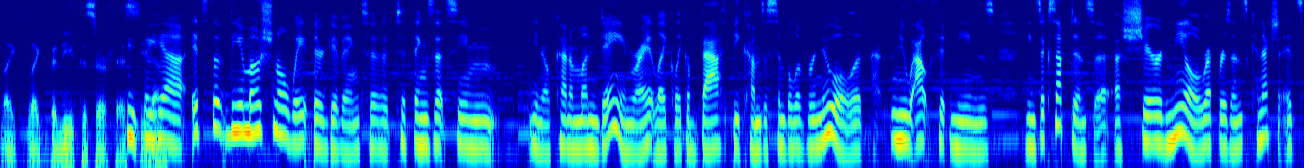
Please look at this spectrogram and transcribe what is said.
like like beneath the surface. You know? Yeah, it's the the emotional weight they're giving to to things that seem you know kind of mundane right? Like like a bath becomes a symbol of renewal. A, new outfit means means acceptance. A, a, shared meal represents connection. It's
